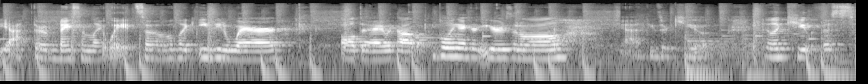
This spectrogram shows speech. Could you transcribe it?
yeah, they're nice and lightweight. So like easy to wear all day without pulling at your ears at all. Yeah, these are cute. They look cute with this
